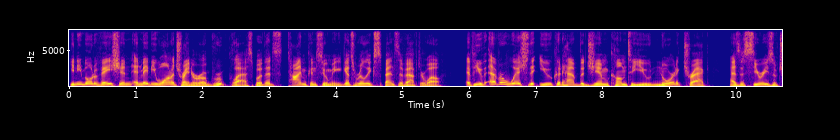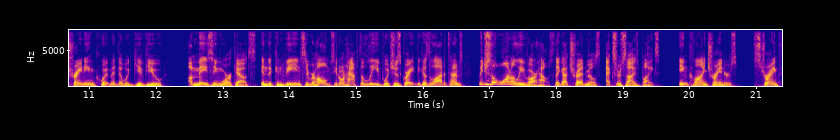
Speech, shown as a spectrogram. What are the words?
You need motivation and maybe you want a trainer or a group class, but that's time consuming. It gets really expensive after a while. If you've ever wished that you could have the gym come to you, Nordic Track has a series of training equipment that would give you amazing workouts in the convenience of your homes. You don't have to leave, which is great because a lot of times we just don't want to leave our house. They got treadmills, exercise bikes incline trainers, strength,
